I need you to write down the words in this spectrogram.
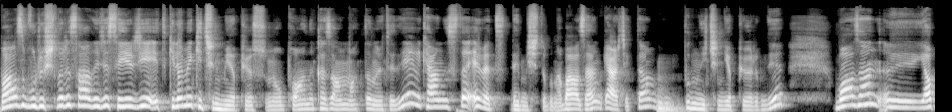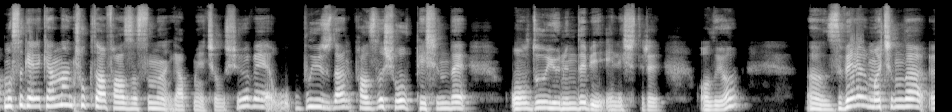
bazı vuruşları sadece seyirciyi etkilemek için mi yapıyorsun o puanı kazanmaktan öte diye ve kendisi de evet demişti buna. Bazen gerçekten bunun için yapıyorum diye. Bazen e, yapması gerekenden çok daha fazlasını yapmaya çalışıyor ve bu yüzden fazla şov peşinde olduğu yönünde bir eleştiri alıyor. Zverev maçında e,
